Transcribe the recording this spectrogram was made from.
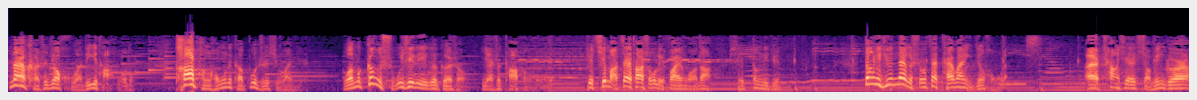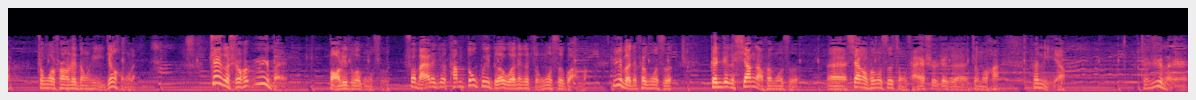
那可是叫火的一塌糊涂。他捧红的可不止许冠杰。我们更熟悉的一个歌手，也是他捧红的，就起码在他手里发扬光大，是邓丽君。邓丽君那个时候在台湾已经红了，哎，唱些小民歌啊，中国风的东西已经红了。这个时候，日本宝利多公司说白了，就他们都归德国那个总公司管嘛。日本的分公司跟这个香港分公司，呃，香港分公司总裁是这个郑东汉，说你呀，这日本人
